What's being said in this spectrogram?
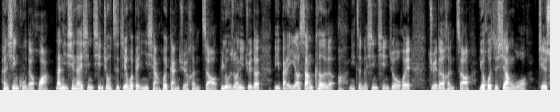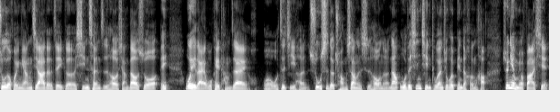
很辛苦的话，那你现在的心情就直接会被影响，会感觉很糟。譬如说，你觉得礼拜一要上课了啊，你整个心情就会觉得很糟。又或是像我结束了回娘家的这个行程之后，想到说，诶，未来我可以躺在我我自己很舒适的床上的时候呢，那我的心情突然就会变得很好。所以你有没有发现，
